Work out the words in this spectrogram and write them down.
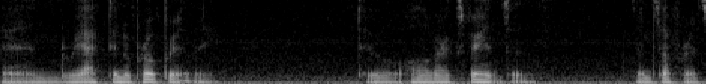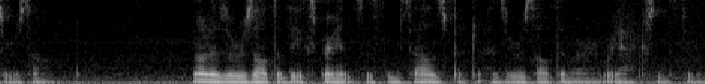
and react inappropriately to all of our experiences and suffer as a result. Not as a result of the experiences themselves, but as a result of our reactions to them.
